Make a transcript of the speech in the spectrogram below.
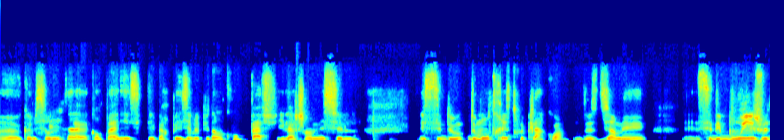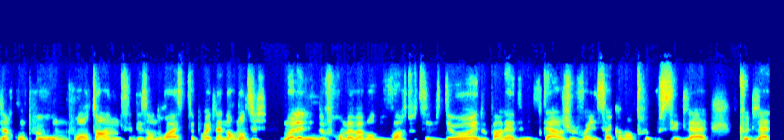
euh, comme si on était à la campagne et c'était hyper paisible. Et puis d'un coup, paf, il lâche un missile. Et c'est de, de, montrer ce truc-là, quoi. De se dire, mais c'est des bruits, je veux dire, qu'on peut, on peut entendre. C'est des endroits, ça pourrait être la Normandie. Moi, la ligne de front, même avant de voir toutes ces vidéos et de parler à des militaires, je voyais ça comme un truc où c'est de la, que de la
